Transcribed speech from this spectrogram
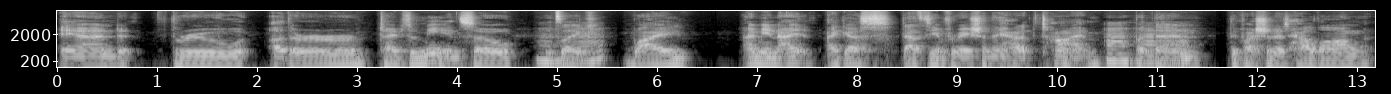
and through other types of means. So it's like why I mean, I I guess that's the information they had at the time. But then the question is, how long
